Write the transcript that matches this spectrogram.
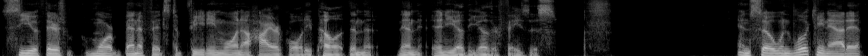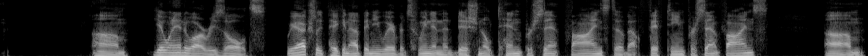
see if there's more benefits to feeding one a higher quality pellet than the, than any of the other phases. And so when looking at it, um, going into our results, we're actually picking up anywhere between an additional 10% fines to about 15% fines, um,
